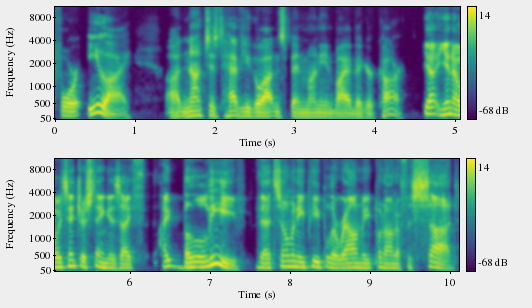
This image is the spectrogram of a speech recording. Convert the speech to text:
for Eli, uh, not just have you go out and spend money and buy a bigger car. Yeah, you know, what's interesting is I I believe that so many people around me put on a facade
